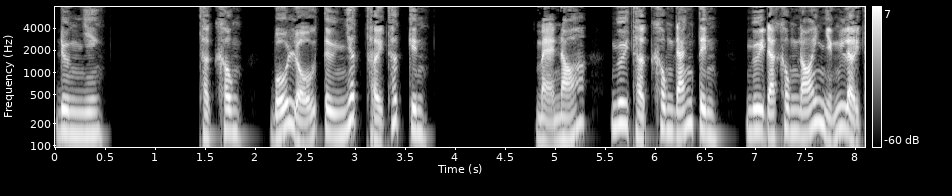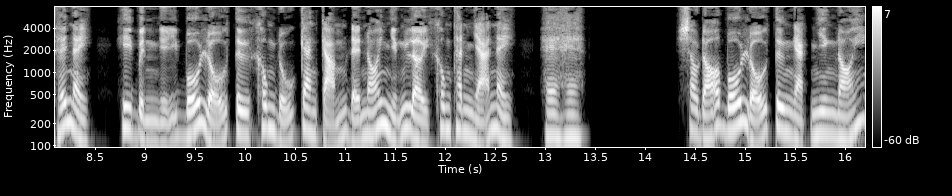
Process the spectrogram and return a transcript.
đương nhiên. Thật không, bố Lỗ Tư nhất thời thất kinh. Mẹ nó, ngươi thật không đáng tin, ngươi đã không nói những lời thế này. Hi Bình nghĩ bố Lỗ Tư không đủ can cảm để nói những lời không thanh nhã này, he he. Sau đó bố Lỗ Tư ngạc nhiên nói,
